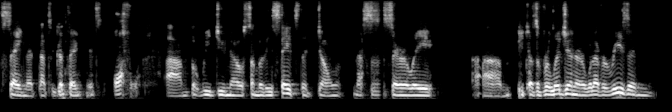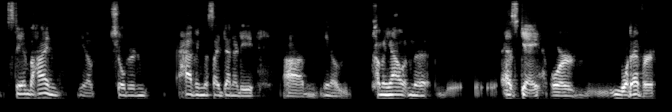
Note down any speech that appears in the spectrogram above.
saying that that's a good thing. It's awful. Um, but we do know some of these states that don't necessarily, um, because of religion or whatever reason, stand behind you know children having this identity, um, you know, coming out in the as gay or whatever.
